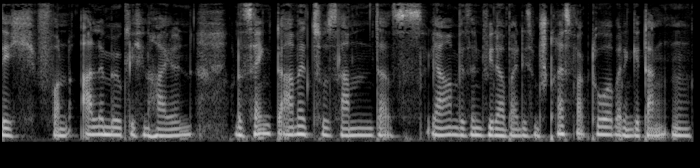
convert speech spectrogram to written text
dich von allem Möglichen heilen. Und das hängt damit zusammen, dass, ja, wir sind wieder bei diesem Stressfaktor, bei den Gedanken,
